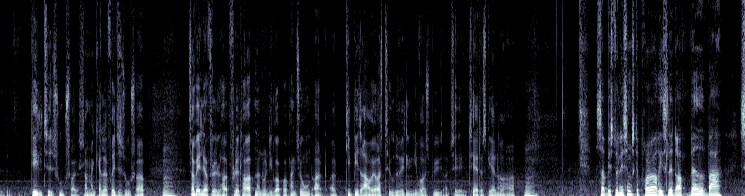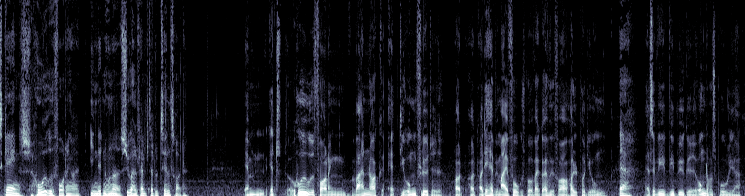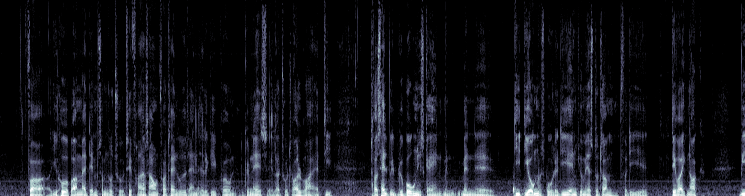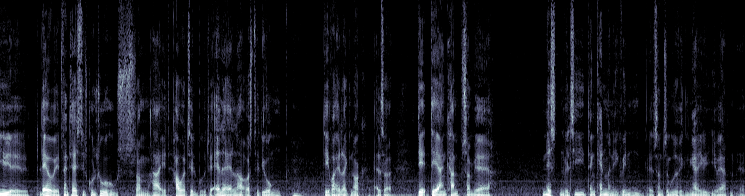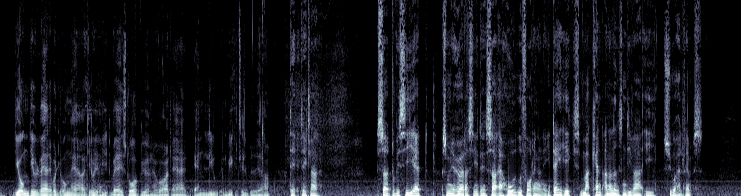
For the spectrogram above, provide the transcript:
deltidshus, som man kalder fritidshus op, mm. som vælger at flytte, flytte op, når nu de går på pension, og, og de bidrager jo også til udviklingen i vores by, og til, til at der sker noget heroppe. Mm. Så hvis du ligesom skal prøve at rise lidt op, hvad var Skagens hovedudfordringer i 1997, da du tiltrådte? Jamen, jeg, hovedudfordringen var nok, at de unge flyttede, og, og, og det har vi meget fokus på. Hvad gør vi for at holde på de unge? Ja. Altså, vi, vi byggede ungdomsboliger, for i håb om, at dem, som nu tog til Frederikshavn for at tage en uddannelse, eller gik på en gymnasie, eller tog til Aalborg, at de trods alt ville blive boende i Skagen, men, men øh, de, de ungdomsboliger, de endte jo med at stå tomme, fordi øh, det var ikke nok. Vi øh, lavede et fantastisk kulturhus, som har et hav af tilbud til alle aldre, også til de unge. Mm. Det var heller ikke nok. Altså, det, det er en kamp, som jeg næsten vil sige, den kan man ikke vinde, øh, sådan som udviklingen er i, i verden. Øh, de unge, de vil være der, hvor de unge er, og de vil være i store byerne, hvor der er et andet liv, end vi kan tilbyde her. Det, det er klart. Så du vil sige, at som jeg hører dig sige det, så er hovedudfordringerne i dag ikke markant anderledes, end de var i 97?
